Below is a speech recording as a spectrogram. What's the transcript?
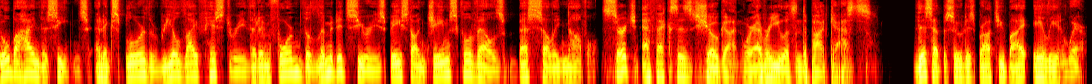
go behind the scenes, and explore the real life history that informed the limited series based on James Clavell's best selling novel. Search FX's Shogun wherever you listen to podcasts. This episode is brought to you by Alienware.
